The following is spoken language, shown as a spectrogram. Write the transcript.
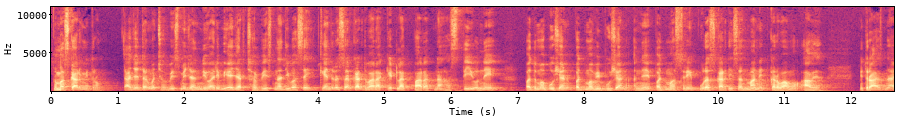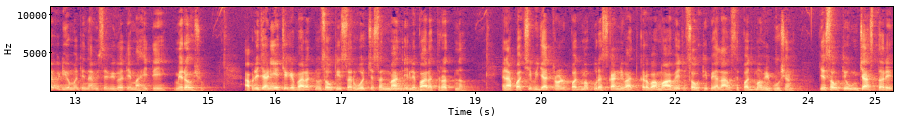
નમસ્કાર મિત્રો. તાજેતરમાં છવ્વીસમી જાન્યુઆરી બે હજાર છવ્વીસના દિવસે કેન્દ્ર સરકાર દ્વારા કેટલાક ભારતના હસ્તીઓને પદ્મભૂષણ, પદ્મવિભૂષણ અને પદ્મશ્રી પુરસ્કારથી સન્માનિત કરવામાં આવ્યા. મિત્રો, આજના આ વિડીયોમાં તેના વિશે વિગતે માહિતી મેળવશું. આપણે જાણીએ છીએ કે ભારતનું સૌથી સર્વોચ્ચ સન્માન એટલે ભારત રત્ન. એના પછી બીજા ત્રણ પદ્મ પુરસ્કારની વાત કરવામાં આવે તો સૌથી પહેલાં આવશે પદ્મવિભૂષણ, જે સૌથી ઊંચા સ્તરે,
